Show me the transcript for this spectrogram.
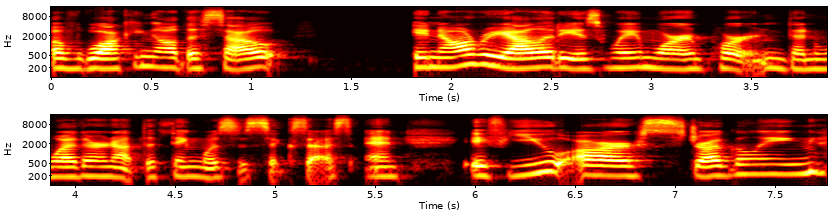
of walking all this out in all reality is way more important than whether or not the thing was a success. And if you are struggling,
